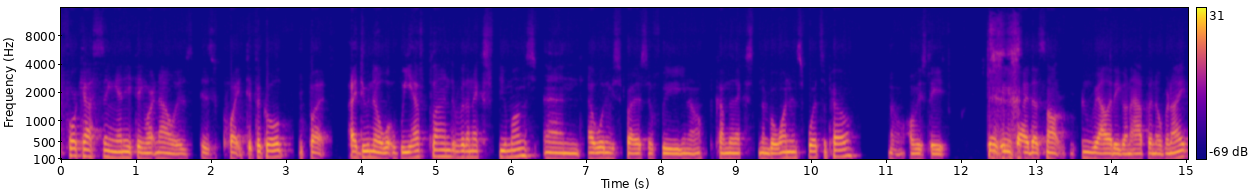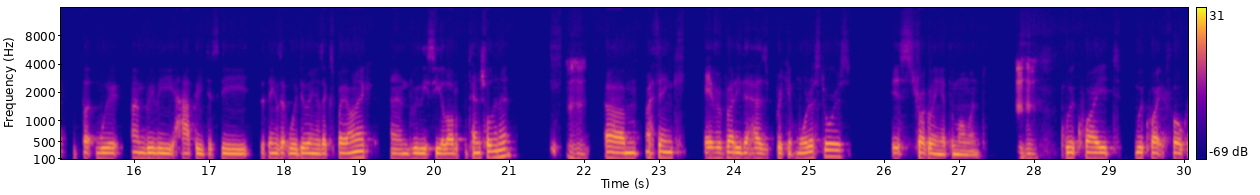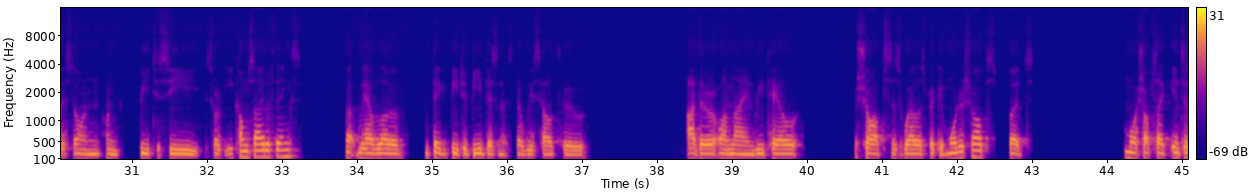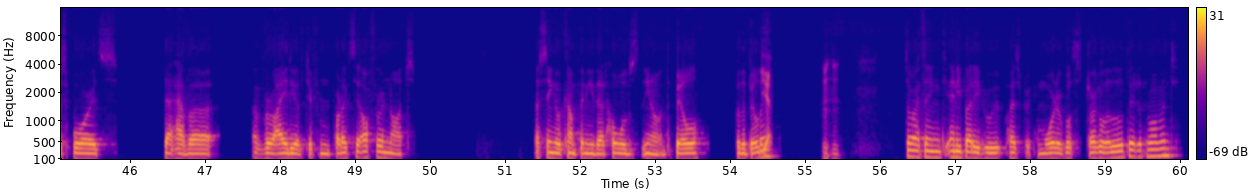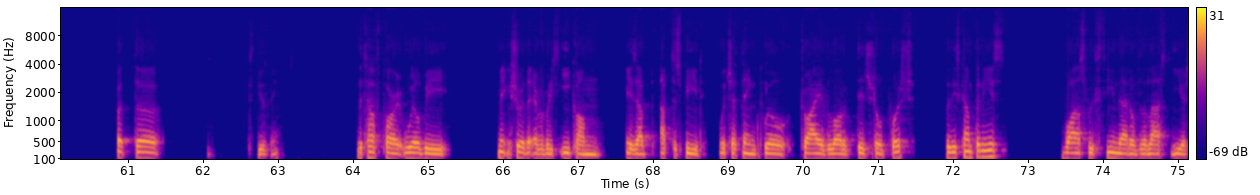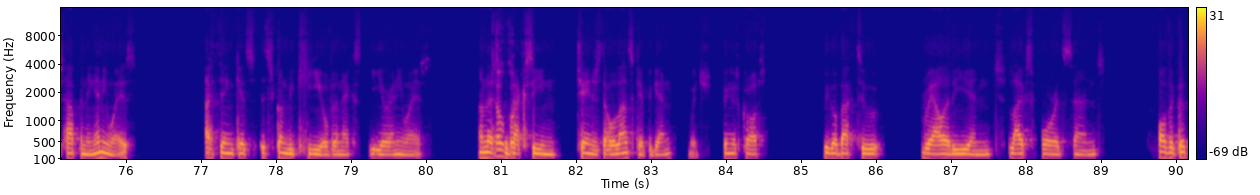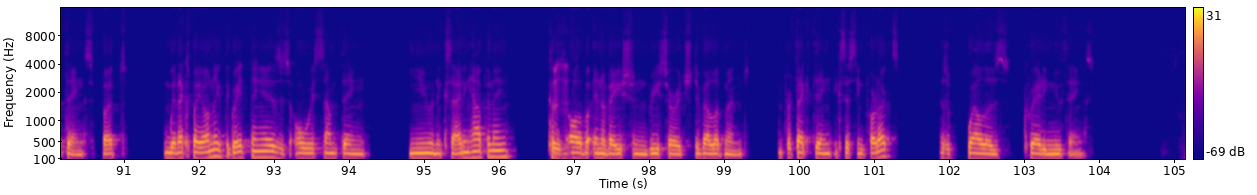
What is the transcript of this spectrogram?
forecasting anything right now is is quite difficult, but I do know what we have planned over the next few months, and I wouldn't be surprised if we, you know, become the next number one in sports apparel. No, obviously, joking aside, that's not in reality going to happen overnight. But we I'm really happy to see the things that we're doing as XBionic and really see a lot of potential in it. Mm-hmm. Um, I think everybody that has brick and mortar stores is struggling at the moment. Mm-hmm. We're quite we're quite focused on on B two C sort of ecom side of things, but we have a lot of big B two B business that we sell through other online retail shops as well as brick and mortar shops, but more shops like Intersports that have a, a variety of different products they offer, not a single company that holds you know the bill for the building. Yeah. Mm-hmm. So I think anybody who has brick and mortar will struggle a little bit at the moment, but the excuse me, the tough part will be making sure that everybody's ecom is up up to speed, which I think will drive a lot of digital push for these companies. Whilst we've seen that over the last years happening, anyways, I think it's it's going to be key over the next year, anyways, unless oh, the God. vaccine changes the whole landscape again. Which fingers crossed, we go back to reality and live sports and all the good things. But with XBionic, the great thing is it's always something new and exciting happening because mm-hmm. it's all about innovation, research, development, and perfecting existing products, as well as creating new things.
